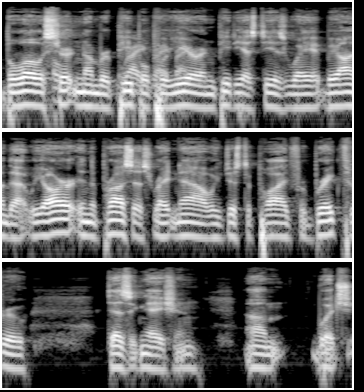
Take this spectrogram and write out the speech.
below a certain number of people right, per right, year, and PTSD is way beyond that. We are in the process right now. We've just applied for breakthrough designation, um, which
